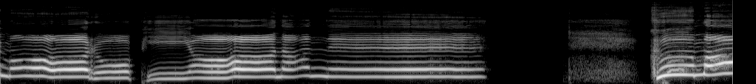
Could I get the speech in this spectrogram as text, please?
단심으로 피어났네. 그마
